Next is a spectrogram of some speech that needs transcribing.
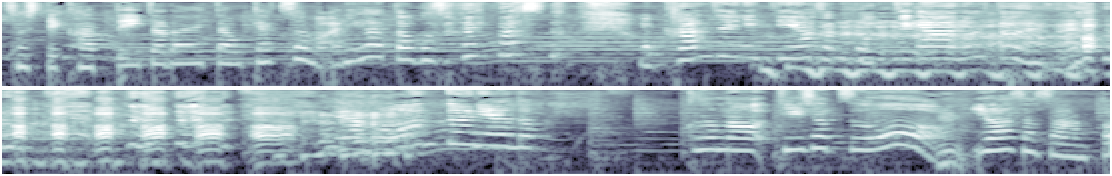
そして買っていただいたお客様ありがとうございました。もう完全に T さんこっち側の人ですね。いや、本当にあの、この T シャツをうん。湯浅さんと、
